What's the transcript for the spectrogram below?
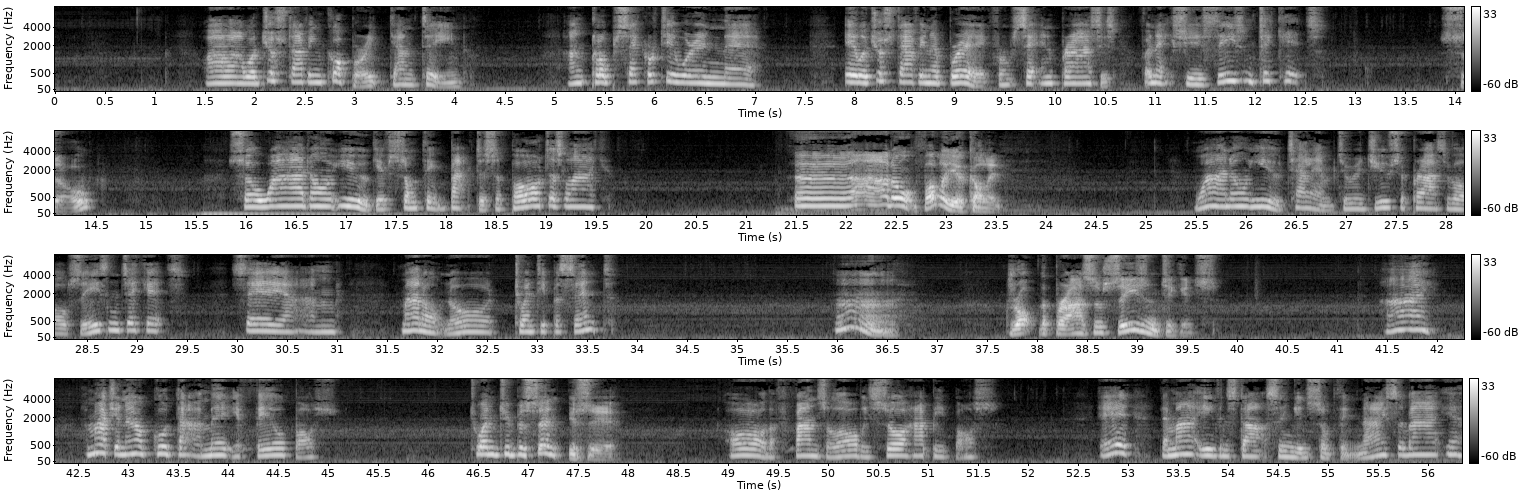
While I were just having copper at canteen, and club secretary were in there. He were just having a break from setting prices for next year's season tickets. So? So why don't you give something back to supporters like? Uh, I don't follow you, Colin. Why don't you tell him to reduce the price of all season tickets? Say, um, I don't know, 20%? Hmm. Drop the price of season tickets. Aye. Imagine how good that'll make you feel, boss. 20%, you see. Oh, the fans will all be so happy, boss. Eh, they might even start singing something nice about you.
